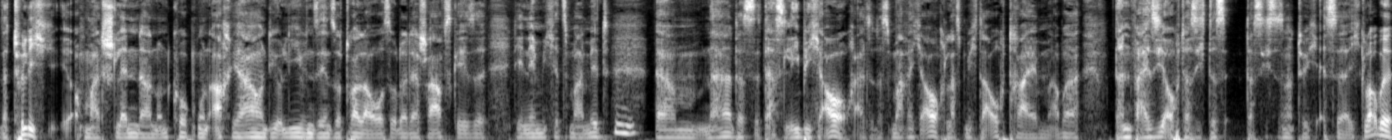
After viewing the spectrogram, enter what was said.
natürlich auch mal schlendern und gucken und ach ja, und die Oliven sehen so toll aus oder der Schafskäse, den nehme ich jetzt mal mit. Mhm. Ähm, na, das, das liebe ich auch. Also das mache ich auch, lass mich da auch treiben. Aber dann weiß ich auch, dass ich das, dass ich das natürlich esse. Ich glaube,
